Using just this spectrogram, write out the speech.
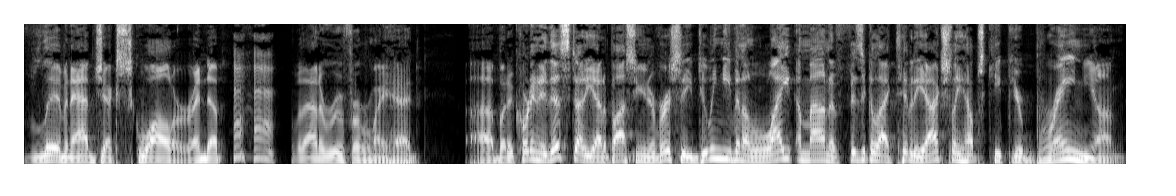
live in abject squalor or end up without a roof over my head. Uh, but according to this study out of Boston University, doing even a light amount of physical activity actually helps keep your brain young.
